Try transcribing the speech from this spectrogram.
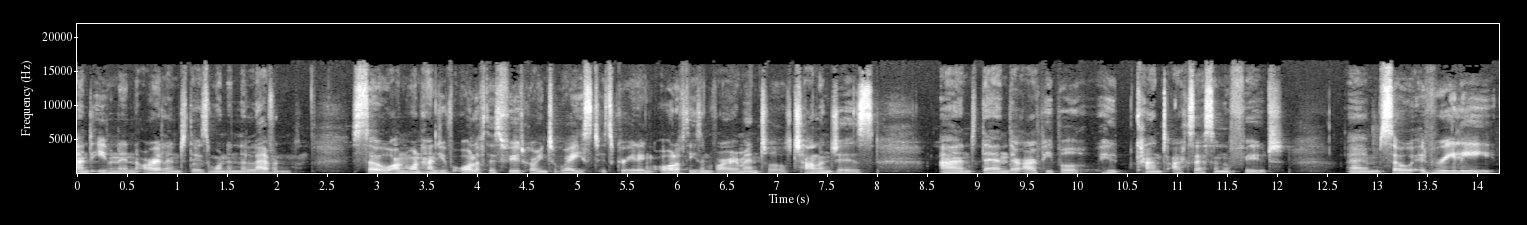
And even in Ireland, there's one in 11. So, on one hand, you've all of this food going to waste, it's creating all of these environmental challenges. And then there are people who can't access enough food. Um, so, it really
